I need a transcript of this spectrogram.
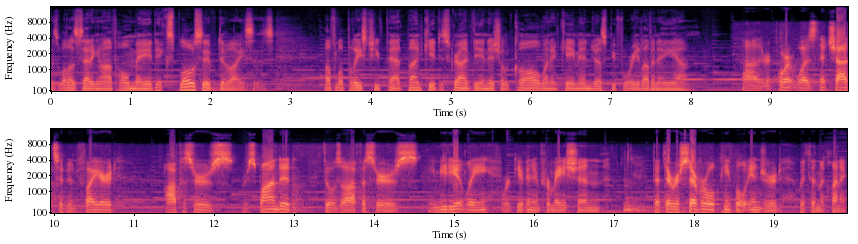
as well as setting off homemade explosive devices. Buffalo Police Chief Pat Budke described the initial call when it came in just before 11 a.m. Uh, the report was that shots had been fired. Officers responded. Those officers immediately were given information that there were several people injured within the clinic.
